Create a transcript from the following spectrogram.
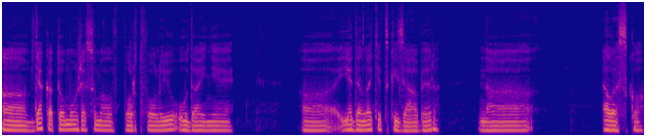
a vďaka tomu, že som mal v portfóliu údajne jeden letecký záber na lsk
